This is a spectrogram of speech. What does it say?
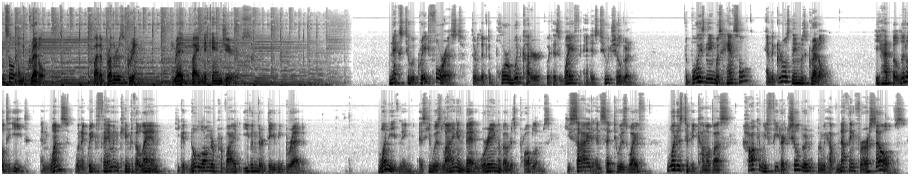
Hansel and Gretel by the Brothers Grimm, read by Nick Angiers. Next to a great forest, there lived a poor woodcutter with his wife and his two children. The boy's name was Hansel, and the girl's name was Gretel. He had but little to eat, and once, when a great famine came to the land, he could no longer provide even their daily bread. One evening, as he was lying in bed worrying about his problems, he sighed and said to his wife, What is to become of us? How can we feed our children when we have nothing for ourselves?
